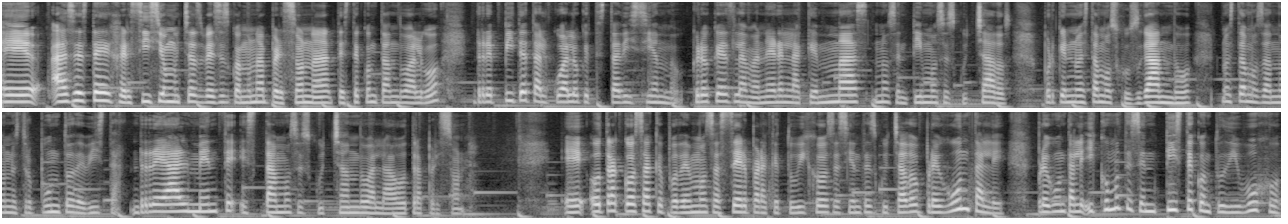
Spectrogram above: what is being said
Eh, haz este ejercicio muchas veces cuando una persona te esté contando algo, repite tal cual lo que te está diciendo. Creo que es la manera en la que más nos sentimos escuchados, porque no estamos juzgando, no estamos dando nuestro punto de vista, realmente estamos escuchando a la otra persona. Eh, otra cosa que podemos hacer para que tu hijo se sienta escuchado, pregúntale, pregúntale, ¿y cómo te sentiste con tu dibujo?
